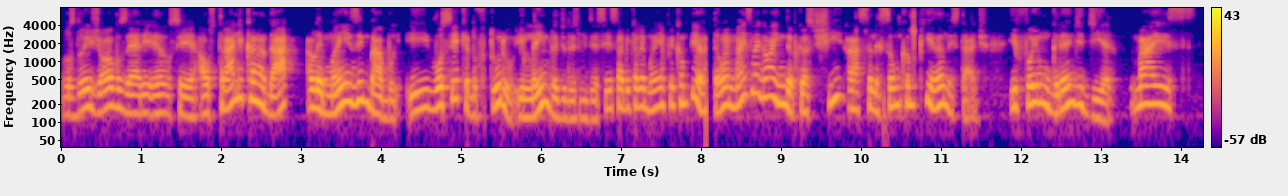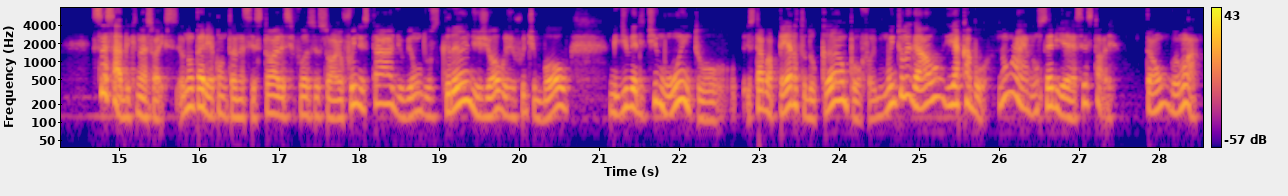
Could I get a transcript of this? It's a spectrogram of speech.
Os dois jogos eram ser Austrália e Canadá, Alemanha e Zimbábue. E você que é do futuro e lembra de 2016 sabe que a Alemanha foi campeã. Então é mais legal ainda, porque eu assisti a seleção campeã no estádio. E foi um grande dia. Mas você sabe que não é só isso. Eu não estaria contando essa história se fosse só eu fui no estádio, vi um dos grandes jogos de futebol, me diverti muito, estava perto do campo, foi muito legal e acabou. Não é, não seria essa história. Então, vamos lá.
